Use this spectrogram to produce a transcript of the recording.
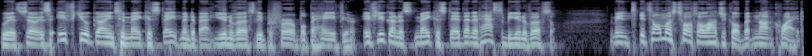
with so is if you're going to make a statement about universally preferable behavior, if you're going to make a statement, then it has to be universal. I mean, it's almost tautological, but not quite.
